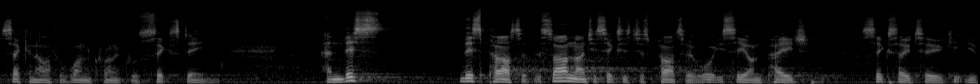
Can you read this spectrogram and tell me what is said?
second half of 1 Chronicles 16. And this, this part of the Psalm 96 is just part of it. What you see on page 602, keep your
